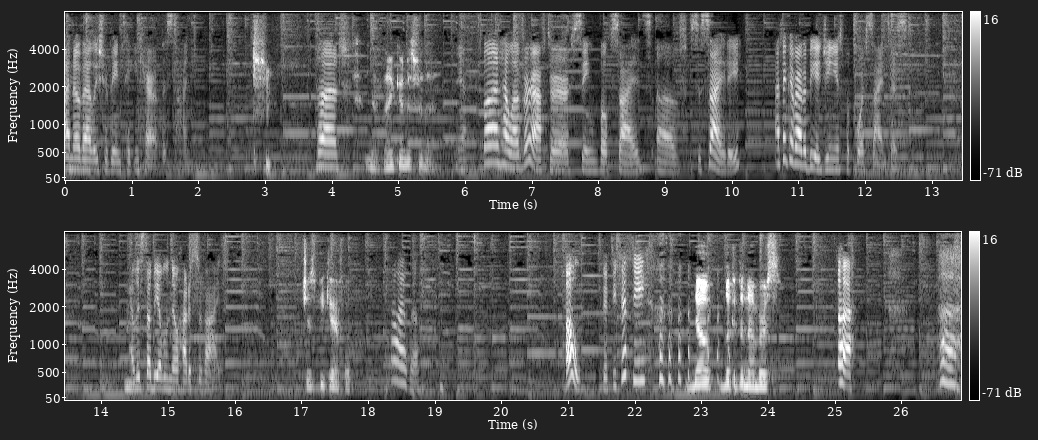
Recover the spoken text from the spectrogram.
I know that at least you're being taken care of this time. but no, thank goodness for that. Yeah. But however, after seeing both sides of society, I think I'd rather be a genius before poor scientist. At least I'll be able to know how to survive. Just be careful. Oh, I will. oh, 50 50. nope, look at the numbers. Uh, uh,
